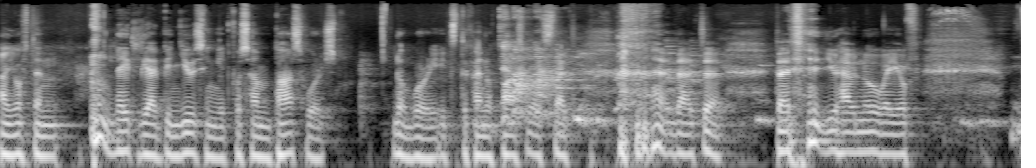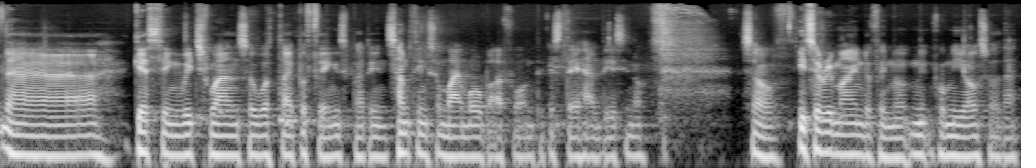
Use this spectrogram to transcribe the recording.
I often, lately, I've been using it for some passwords. Don't worry, it's the kind of passwords that that uh, that you have no way of uh, guessing which ones or what type of things. But in some things on my mobile phone, because they have this, you know. So it's a reminder for me, for me also that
